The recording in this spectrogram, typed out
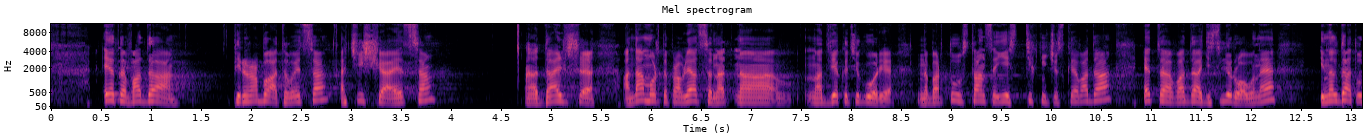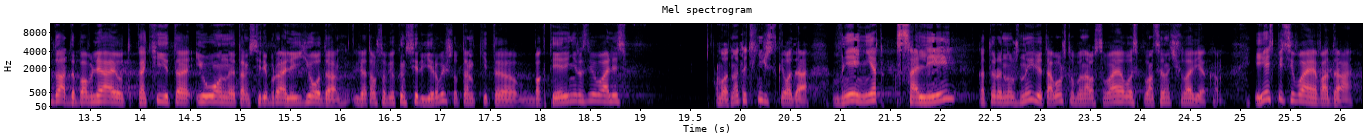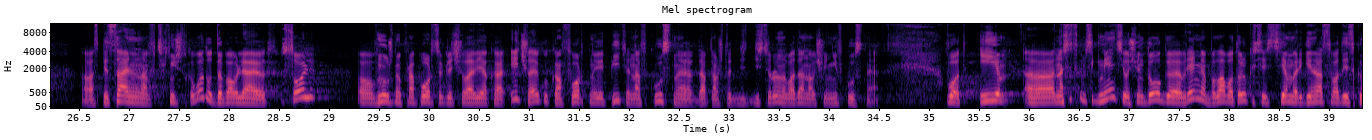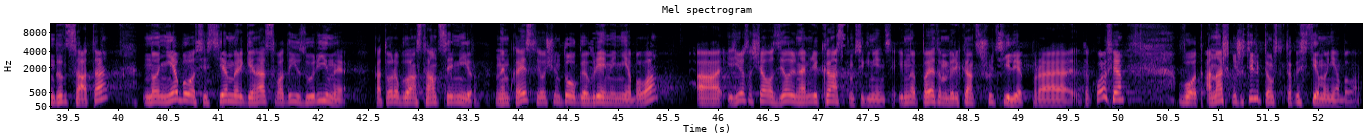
Эта вода перерабатывается, очищается, а Дальше она может направляться на, на, на две категории. На борту станции есть техническая вода. Это вода дистиллированная. Иногда туда добавляют какие-то ионы там, серебра или йода для того, чтобы ее консервировать, чтобы там какие-то бактерии не развивались. Вот, но это техническая вода. В ней нет солей, которые нужны для того, чтобы она усваивалась полноценно человеком. И есть питьевая вода. А, специально в техническую воду добавляют соль, Э, в нужных пропорциях для человека, и человеку комфортно ее пить, она вкусная, да, потому что дистиллированная вода, она очень невкусная. Вот. И э, на сельском сегменте очень долгое время была вот только система регенерации воды из конденсата, но не было системы регенерации воды из урины, которая была на станции МИР. На МКС ее очень долгое время не было, а ее сначала сделали на американском сегменте. Именно поэтому американцы шутили про это кофе. Вот. А наши не шутили, потому что такой системы не было.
